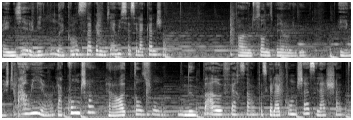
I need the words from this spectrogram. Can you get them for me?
je lui demande comment ça s'appelle? Elle me dit, ah oui, ça c'est la cancha. Enfin, tout ça en espagnol du coup. Et moi je dis, ah oui, euh, la concha. Alors attention, ne pas refaire ça, parce que la concha c'est la chatte.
